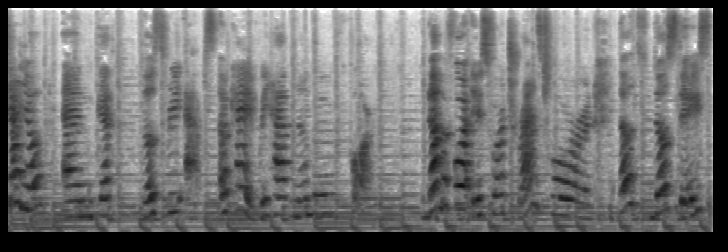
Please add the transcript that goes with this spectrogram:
加油 and get those three apps. Okay, we have number four. Number four is for transport. Those, those days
